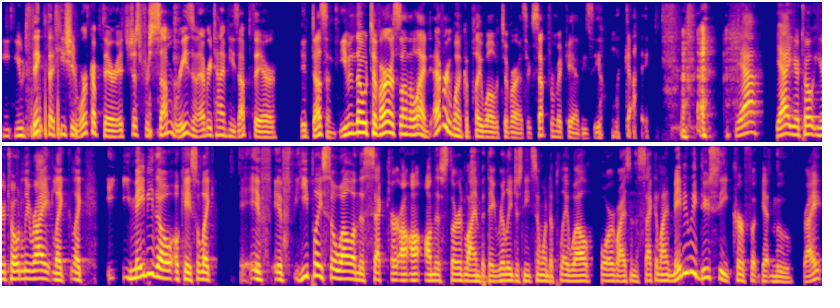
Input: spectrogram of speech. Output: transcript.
You'd think that he should work up there. It's just for some reason every time he's up there, it doesn't. Even though Tavares is on the line, everyone could play well with Tavares except for McCabe. He's the only guy. yeah, yeah, you're to- you're totally right. Like like y- y- maybe though. Okay, so like if if he plays so well on this sec or on, on this third line, but they really just need someone to play well forward wise in the second line, maybe we do see Kerfoot get moved, right?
